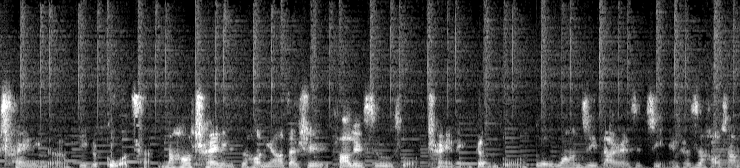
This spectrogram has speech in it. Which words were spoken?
training 的一个过程，然后 training 之后你要再去法律事务所 training 更多。我忘记大概是几年，可是好像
